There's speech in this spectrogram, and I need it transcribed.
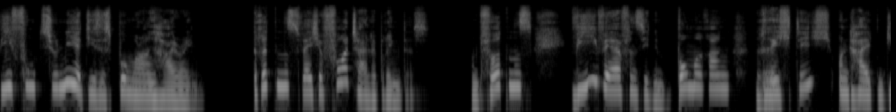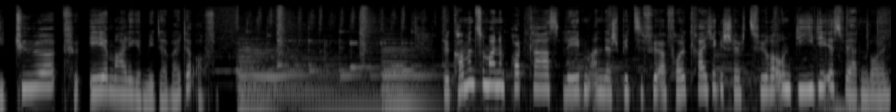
wie funktioniert dieses Boomerang Hiring? Drittens, welche Vorteile bringt es? Und viertens, wie werfen Sie den Bumerang richtig und halten die Tür für ehemalige Mitarbeiter offen? Willkommen zu meinem Podcast Leben an der Spitze für erfolgreiche Geschäftsführer und die, die es werden wollen.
